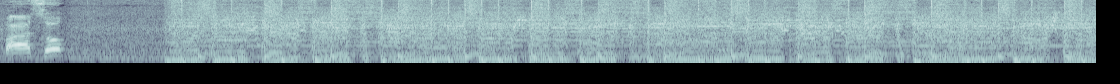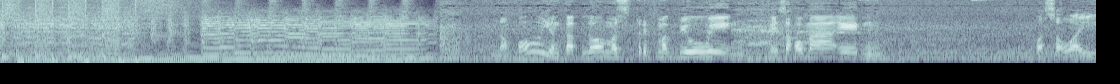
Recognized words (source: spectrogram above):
Pasok! Nako, yung tatlo mas trip mag-viewing kaysa kumain. Pasaway.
